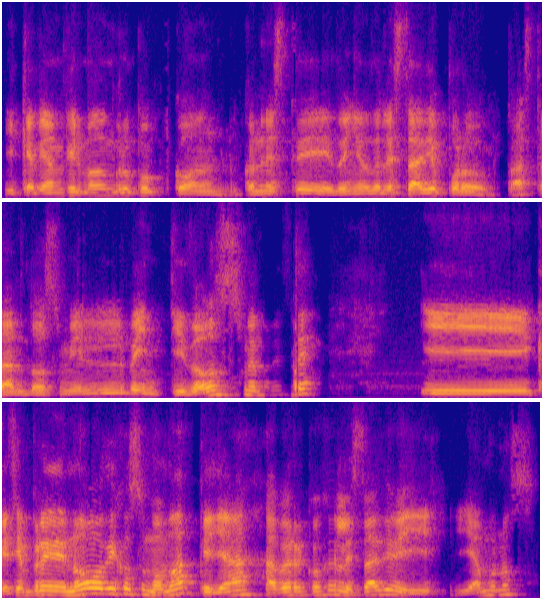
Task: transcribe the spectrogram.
y que habían firmado un grupo con, con este dueño del estadio por hasta el 2022, me parece. Y que siempre no, dijo su mamá, que ya, a ver, recoge el estadio y, y vámonos.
